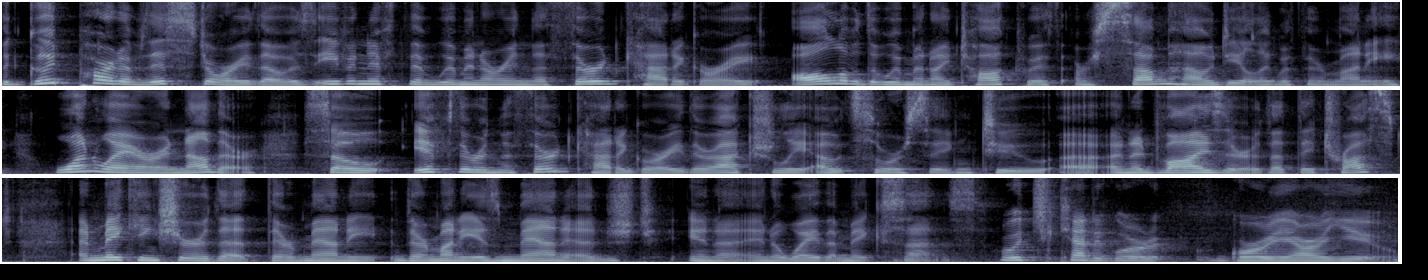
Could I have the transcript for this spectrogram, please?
The good part of this story, though, is even if the women are in the third category, all of the women I talked with are somehow dealing with their money one way or another. So if they're in the third category, they're actually outsourcing to uh, an advisor that they trust and making sure that their money their money is managed in a in a way that makes sense. Which category are you?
